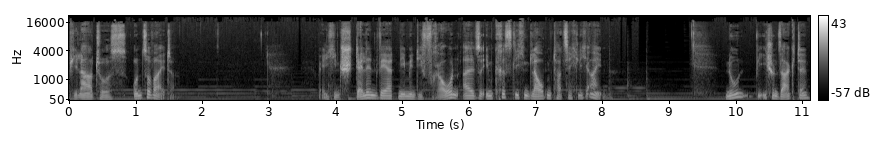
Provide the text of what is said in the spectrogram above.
Pilatus und so weiter. Welchen Stellenwert nehmen die Frauen also im christlichen Glauben tatsächlich ein? Nun, wie ich schon sagte,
